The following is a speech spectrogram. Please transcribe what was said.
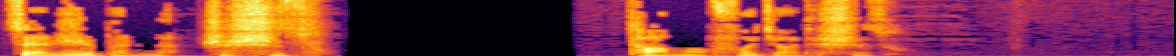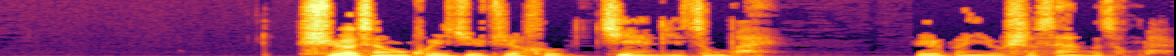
在日本呢是始祖，他们佛教的始祖。学生回去之后建立宗派，日本有十三个宗派，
